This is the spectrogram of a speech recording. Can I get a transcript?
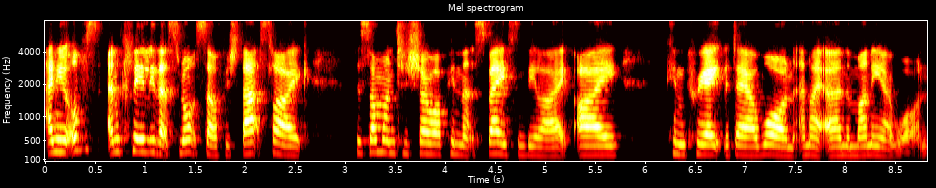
and you obviously and clearly that's not selfish that's like for someone to show up in that space and be like i can create the day i want and i earn the money i want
